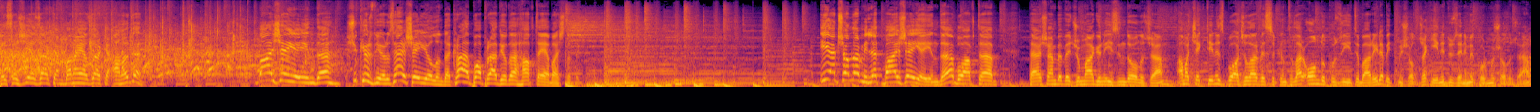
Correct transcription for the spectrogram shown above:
Mesajı yazarken bana yazarken anladın? Bahçe yayında. Şükür diyoruz her şey yolunda. Kral Pop Radyo'da haftaya başladık. İyi akşamlar millet. Bahçe yayında. Bu hafta Perşembe ve Cuma günü izinde olacağım. Ama çektiğiniz bu acılar ve sıkıntılar 19'u itibariyle bitmiş olacak. Yeni düzenimi kurmuş olacağım.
